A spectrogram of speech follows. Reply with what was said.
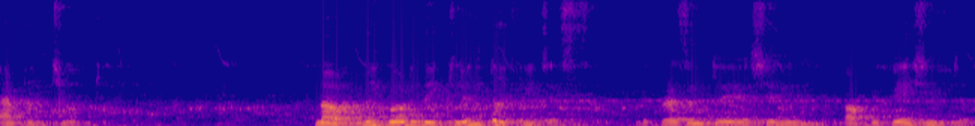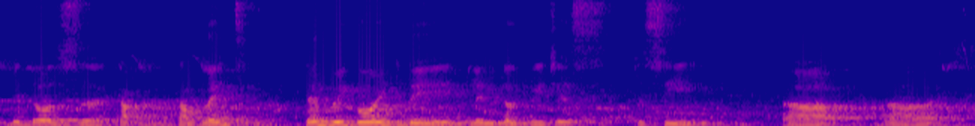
amplitude. Now we go to the clinical features, the presentation of the patient with those uh, co- complaints. Then we go into the clinical features to see. Uh, uh,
